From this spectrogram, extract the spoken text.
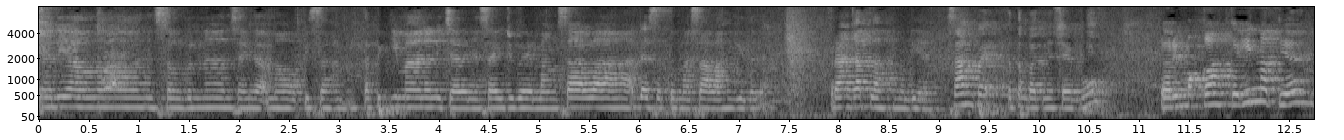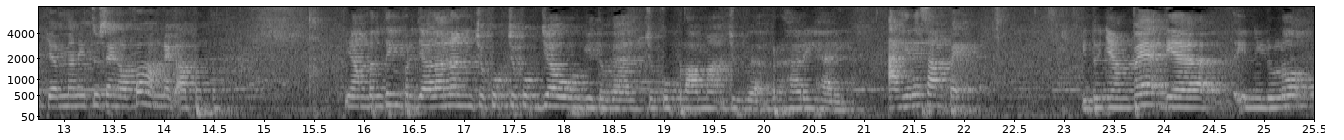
Jadi ya Allah nyesel benar saya nggak mau pisah. Tapi gimana nih caranya? Saya juga emang salah. Ada satu masalah gitu kan. Berangkatlah kemudian sampai ke tempatnya Sebu dari Mekah ke Inat ya zaman itu saya nggak paham naik apa tuh yang penting perjalanan cukup-cukup jauh gitu kan cukup lama juga berhari-hari akhirnya sampai itu nyampe dia ini dulu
